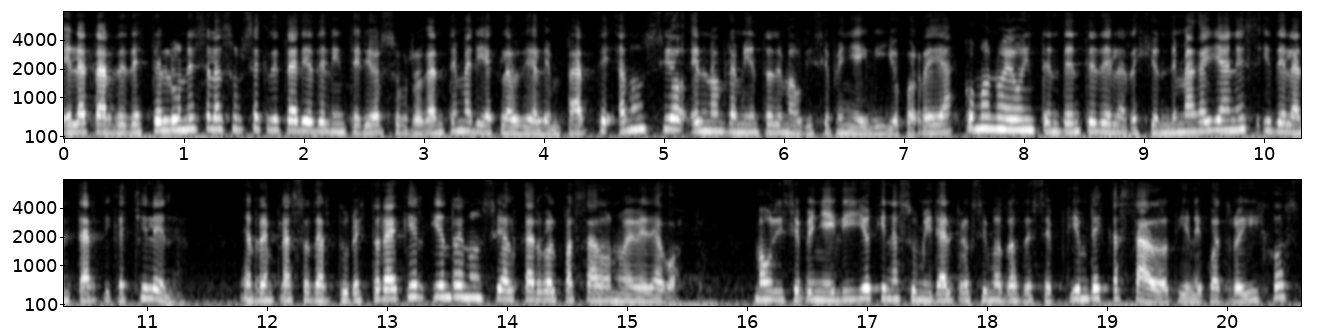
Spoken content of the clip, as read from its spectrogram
En la tarde de este lunes, la subsecretaria del Interior subrogante María Claudia Lemparte anunció el nombramiento de Mauricio Peñailillo Correa como nuevo intendente de la región de Magallanes y de la Antártica chilena, en reemplazo de Arturo Storaker, quien renunció al cargo el pasado 9 de agosto. Mauricio Peñailillo, quien asumirá el próximo 2 de septiembre, es casado, tiene cuatro hijos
